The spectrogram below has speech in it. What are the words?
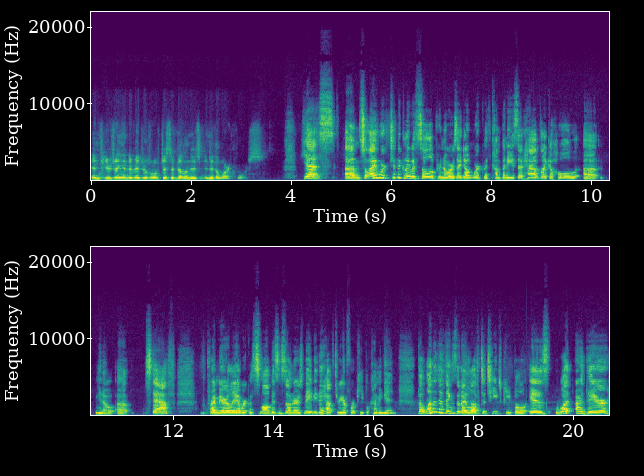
infusing individuals with disabilities into the workforce. Yes. Um, so I work typically with solopreneurs. I don't work with companies that have like a whole, uh, you know, uh, staff. Primarily, I work with small business owners. Maybe they have three or four people coming in. But one of the things that I love to teach people is what are their,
